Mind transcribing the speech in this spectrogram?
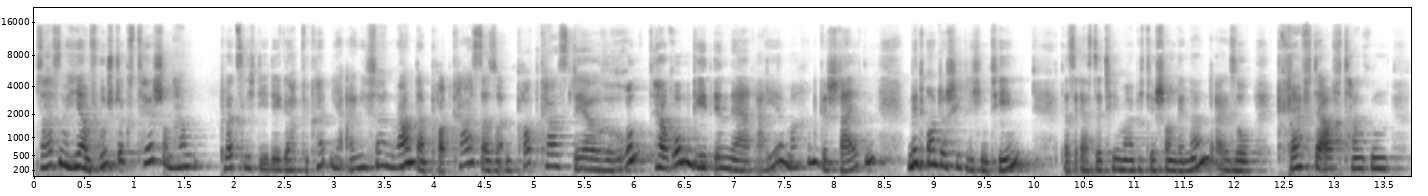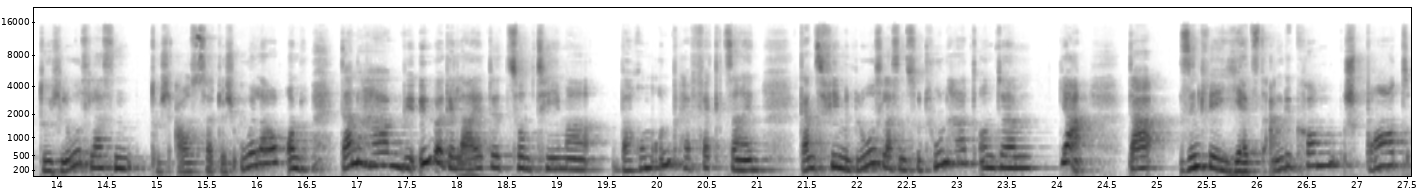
saßen wir hier am Frühstückstisch und haben plötzlich die Idee gehabt, wir könnten ja eigentlich so einen Roundup-Podcast, also einen Podcast, der rundherum geht in der Reihe machen, gestalten, mit unterschiedlichen Themen. Das erste Thema habe ich dir schon genannt, also Kräfte auftanken durch Loslassen, durch Auszeit, durch Urlaub. Und dann haben wir übergeleitet zum Thema, warum unperfekt sein ganz viel mit Loslassen zu tun hat. Und ähm, ja, da sind wir jetzt angekommen. Sport,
